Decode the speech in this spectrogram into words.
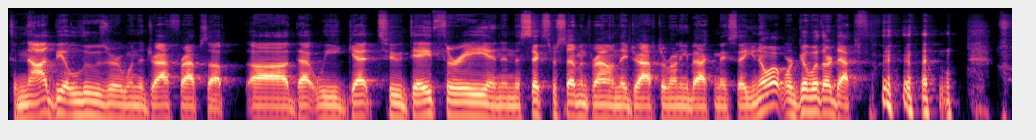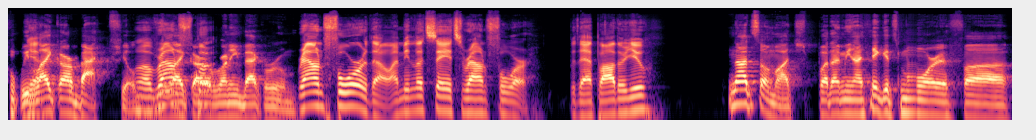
To not be a loser when the draft wraps up. Uh, that we get to day three, and in the sixth or seventh round, they draft a running back, and they say, "You know what? We're good with our depth. we yeah. like our backfield. Well, we like our running back room." Round four, though. I mean, let's say it's round four. Would that bother you? Not so much, but I mean, I think it's more if uh,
